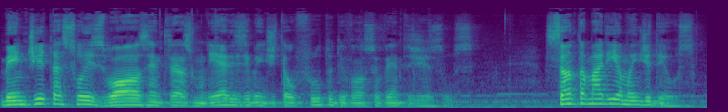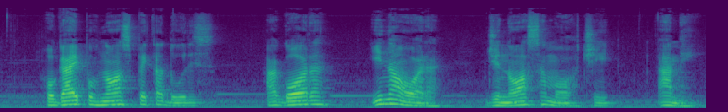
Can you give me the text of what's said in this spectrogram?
Bendita sois vós entre as mulheres, e bendito é o fruto de vosso ventre, Jesus. Santa Maria, Mãe de Deus, rogai por nós, pecadores, agora e na hora de nossa morte. Amém.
